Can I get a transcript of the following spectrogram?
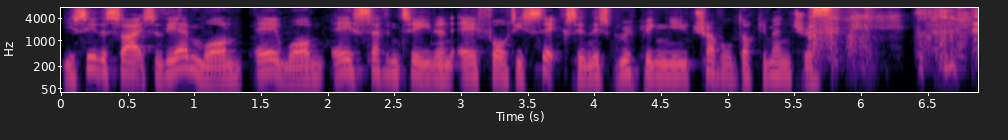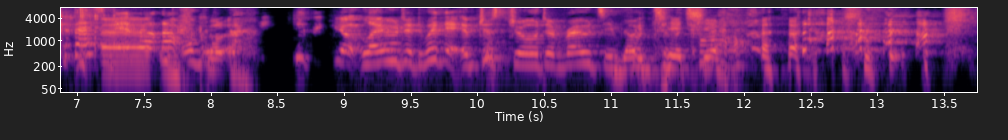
You see the sights of the M1, A1, A17, and A46 in this gripping new travel documentary. The best bit about Uh, that we've one got- you uploaded with it of just Jordan Rhodes in No, front of the car.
